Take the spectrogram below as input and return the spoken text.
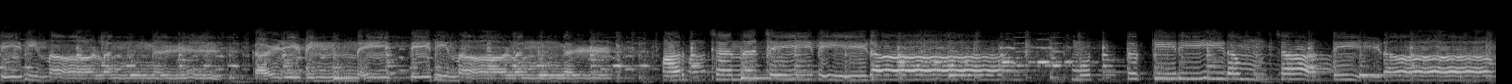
തിരിനാളങ്ങൾ കഴിവിൻ തിരിനാളങ്ങൾ അർച്ചന ചെയ്തിടാ. മുത്തു കിരീടം ചാത്തിടാം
